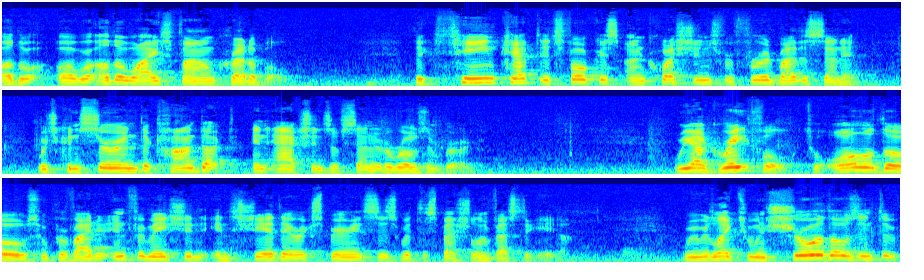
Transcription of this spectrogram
or, the, or were otherwise found credible. The team kept its focus on questions referred by the Senate, which concerned the conduct and actions of Senator Rosenberg. We are grateful to all of those who provided information and shared their experiences with the special investigator. We would like to ensure those indi-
